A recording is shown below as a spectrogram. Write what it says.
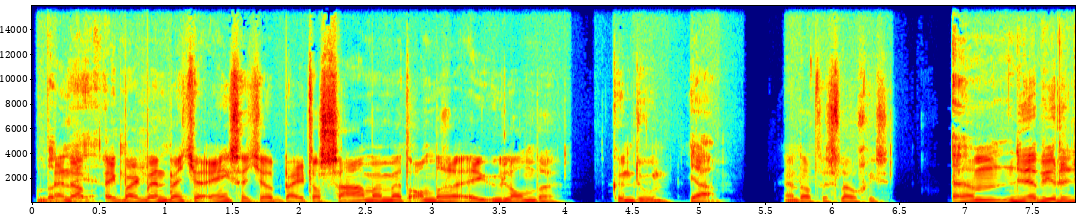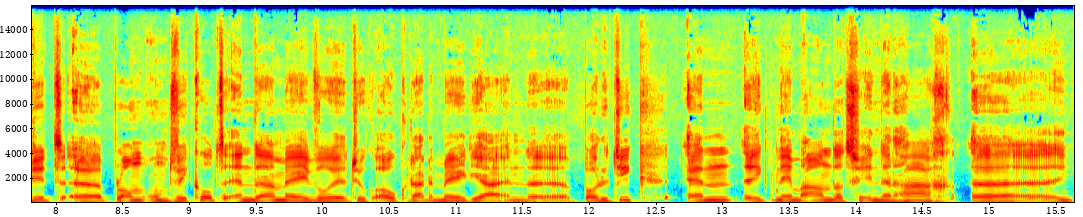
Omdat En dat, ik, maar ik ben het met je eens dat je dat beter samen met andere EU-landen kunt doen. ja. En dat is logisch. Ehm, nu hebben jullie dit eh, plan ontwikkeld en daarmee wil je natuurlijk ook naar de media en de politiek. En ik neem aan dat ze in Den Haag eh,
